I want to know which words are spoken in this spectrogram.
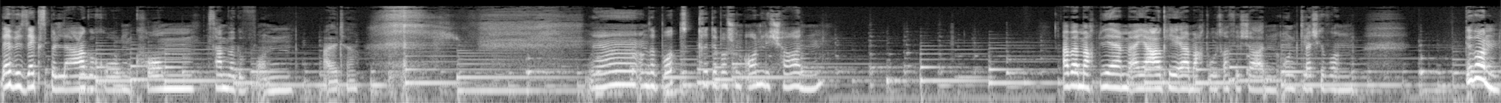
Level 6 Belagerung. Komm. Das haben wir gewonnen. Alter. Ja, unser Bot kriegt aber schon ordentlich Schaden. Aber er macht wieder, ja, okay, er macht ultra viel Schaden und gleich gewonnen. Gewonnen.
